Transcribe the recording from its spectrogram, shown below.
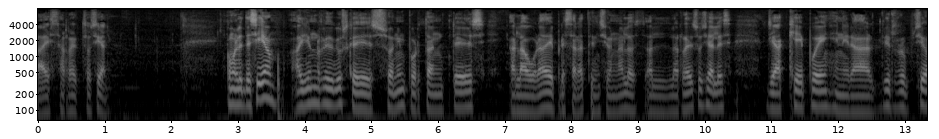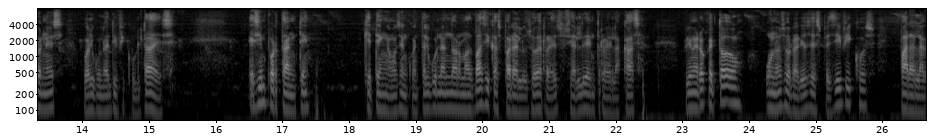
a esta red social. Como les decía, hay unos riesgos que son importantes a la hora de prestar atención a a las redes sociales ya que pueden generar disrupciones o algunas dificultades. Es importante que tengamos en cuenta algunas normas básicas para el uso de redes sociales dentro de la casa. Primero que todo, unos horarios específicos para la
